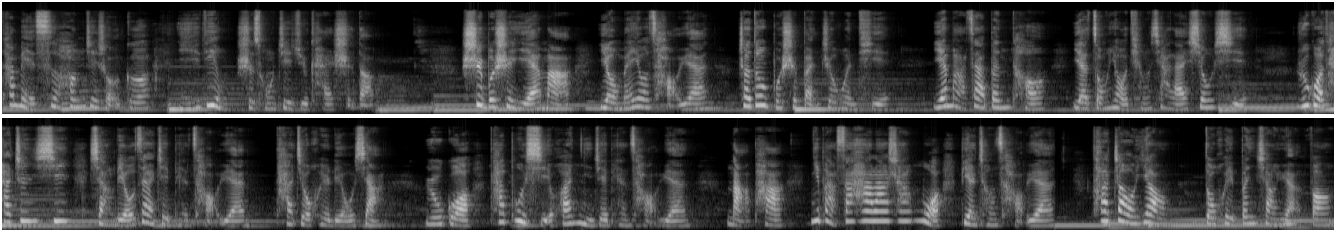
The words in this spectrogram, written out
他每次哼这首歌，一定是从这句开始的。是不是野马，有没有草原，这都不是本质问题。野马再奔腾，也总有停下来休息。如果他真心想留在这片草原，他就会留下；如果他不喜欢你这片草原，哪怕你把撒哈拉沙漠变成草原，它照样都会奔向远方。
